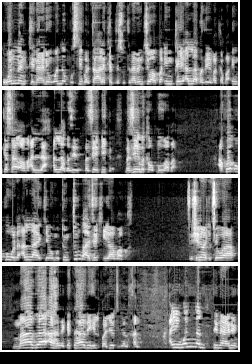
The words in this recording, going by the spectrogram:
wannan tunanin wannan musibar ta halakar da su tunanin cewa fa in kai Allah ba zai maka ba in ka saba ma Allah Allah ba zai ba zai bi ba zai maka hukuma ba. Akwai hukuma da Allah yake wa mutum tun ba je kiyama ba. To shine wake cewa ma za ahlakat hadhihi albaliyatu min alkhalq. Ai wannan tunanin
